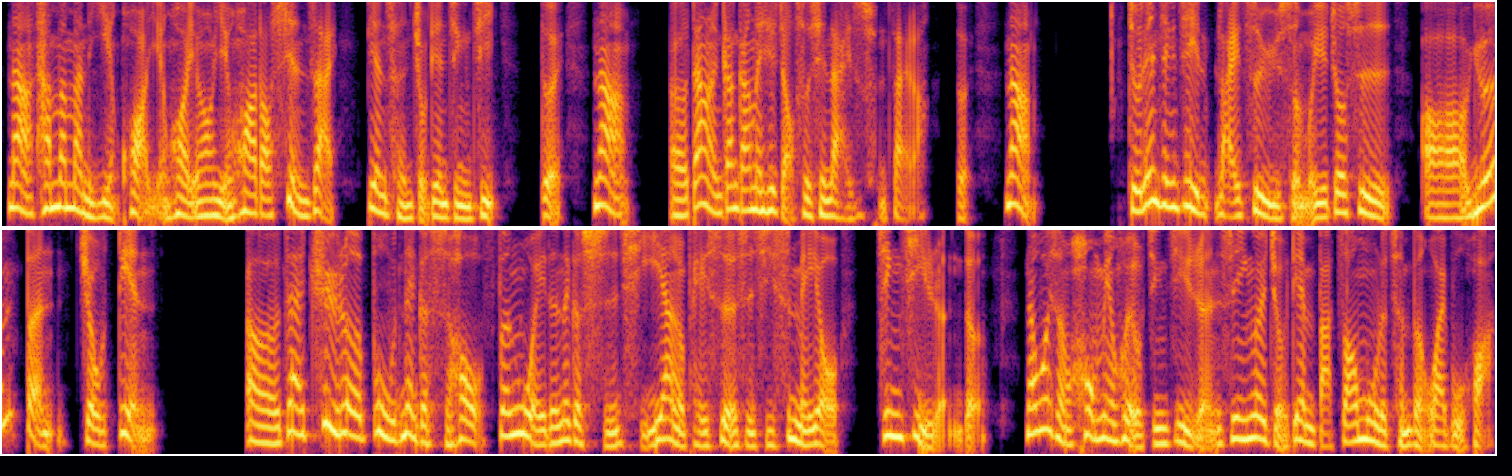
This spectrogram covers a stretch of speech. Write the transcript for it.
那它慢慢的演化，演化，然后演化到现在变成酒店经济，对，那呃，当然刚刚那些角色现在还是存在啦，对，那酒店经济来自于什么？也就是啊，原本酒店呃，在俱乐部那个时候氛围的那个时期，一样有陪侍的时期是没有经纪人的，那为什么后面会有经纪人？是因为酒店把招募的成本外部化。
